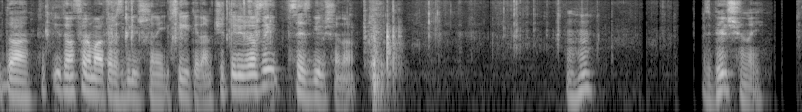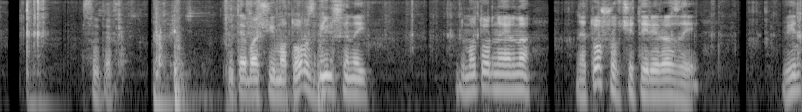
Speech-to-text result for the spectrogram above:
Да, і трансформатор збільшений. Скільки там? Чотири рази все збільшено. Угу. Збільшений. Супер. Тут я бачу і мотор збільшений. Мотор, мабуть, не то, що в 4 рази. Він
